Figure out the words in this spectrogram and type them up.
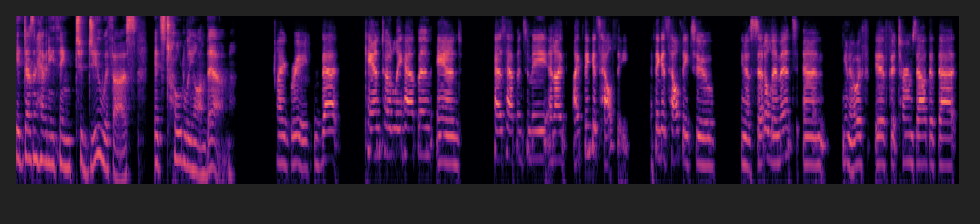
It doesn't have anything to do with us. It's totally on them. I agree. That can totally happen and has happened to me and i i think it's healthy. I think it's healthy to you know set a limit and you know if if it turns out that that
